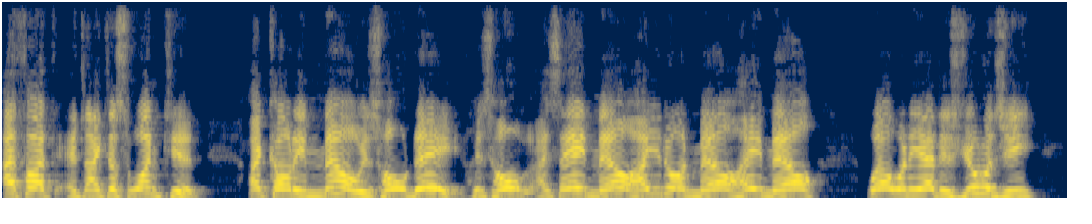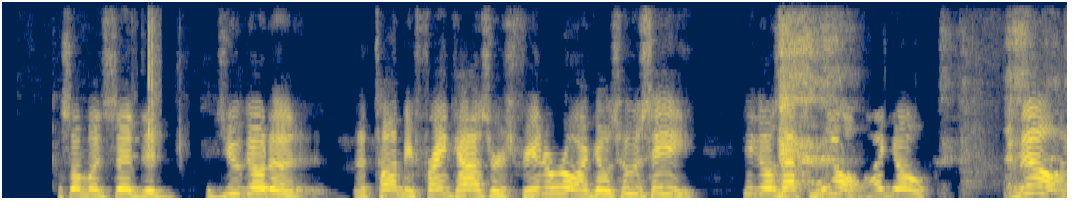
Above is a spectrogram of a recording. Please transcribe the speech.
I thought like this one kid. I called him Mel his whole day. His whole I say, Hey Mel, how you doing, Mel? Hey Mel. Well, when he had his eulogy, someone said, Did did you go to the Tommy Frankhauser's funeral? I goes, Who's he? He goes, That's Mel. I go, Mel,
